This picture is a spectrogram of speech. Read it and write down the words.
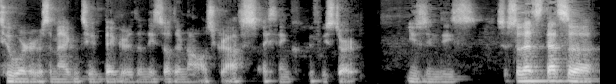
two orders of magnitude bigger than these other knowledge graphs, I think, if we start using these. So, so that's, that's a,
